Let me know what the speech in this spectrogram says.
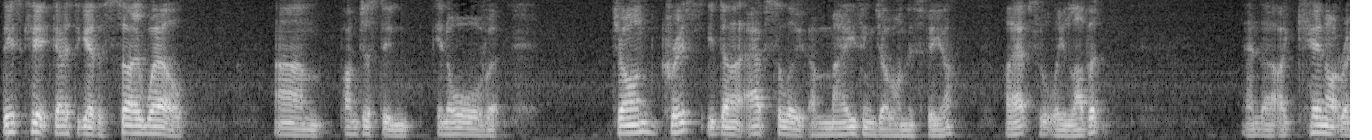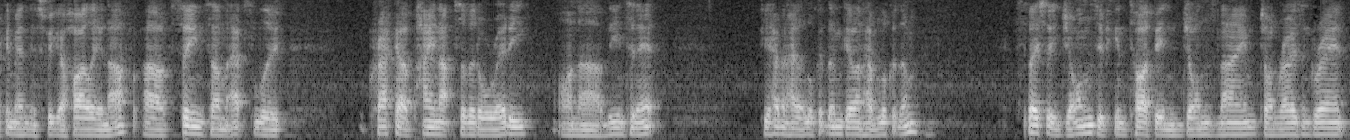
This kit goes together so well. Um, I'm just in, in awe of it. John, Chris, you've done an absolute amazing job on this figure. I absolutely love it. And uh, I cannot recommend this figure highly enough. I've seen some absolute cracker paint-ups of it already on uh, the internet. If you haven't had a look at them, go and have a look at them. Especially John's, if you can type in John's name, John Rosengrant,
